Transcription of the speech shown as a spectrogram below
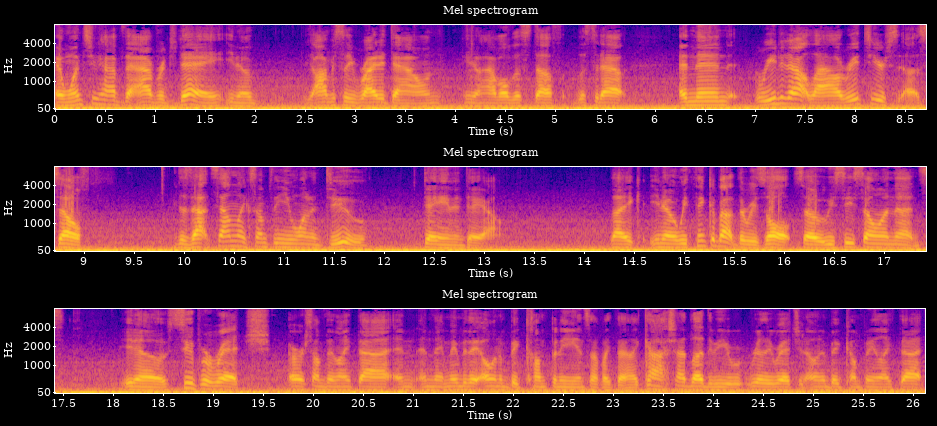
and once you have the average day, you know, obviously write it down, you know, have all this stuff listed out, and then read it out loud, read it to yourself. Does that sound like something you want to do day in and day out? like you know we think about the result so we see someone that's you know super rich or something like that and, and they, maybe they own a big company and stuff like that. Like gosh i'd love to be really rich and own a big company like that.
